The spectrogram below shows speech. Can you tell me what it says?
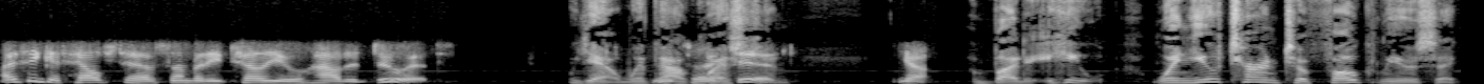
I think it helps to have somebody tell you how to do it. Yeah, without question. Yeah. But he, when you turned to folk music,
